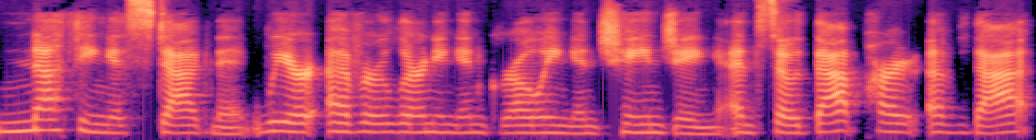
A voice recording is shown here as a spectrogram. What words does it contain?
nothing is stagnant. We are ever learning and growing and changing. And so that part of that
